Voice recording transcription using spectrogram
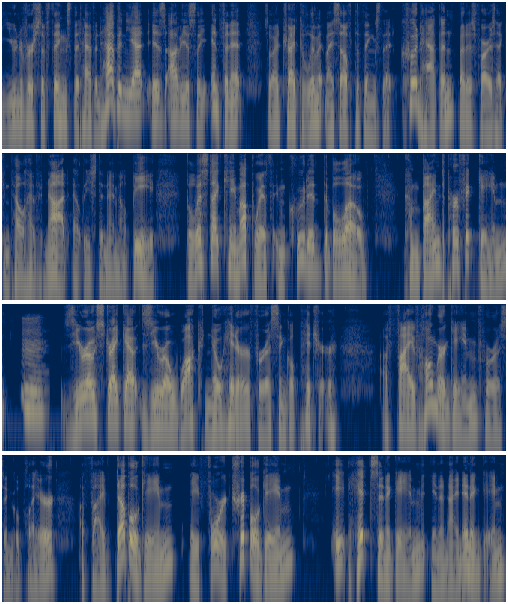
The universe of things that haven't happened yet is obviously infinite, so I tried to limit myself to things that could happen, but as far as I can tell have not, at least in MLB. The list I came up with included the below. Combined perfect game, mm. zero strikeout, zero walk, no hitter for a single pitcher, a five homer game for a single player, a five double game, a four triple game, eight hits in a game in a nine inning game,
